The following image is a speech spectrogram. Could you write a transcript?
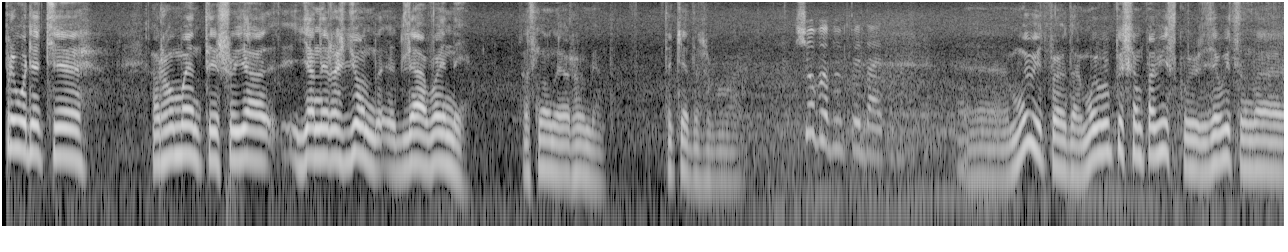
Приводять е, аргументи, що я, я не рожден для війни. Основний аргумент. Таке теж буває. Що ви відповідаєте? Е, Ми відповідаємо, ми виписуємо повістку, з'явитися на,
